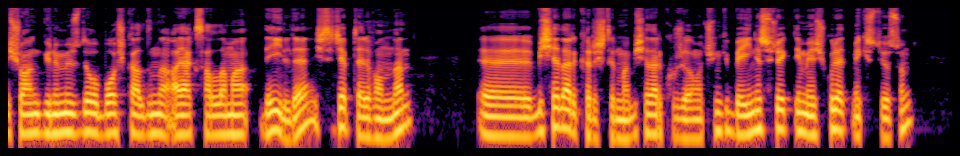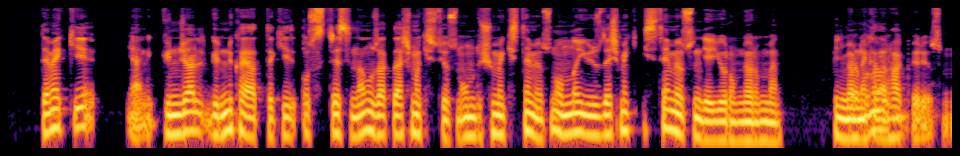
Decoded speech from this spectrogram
E şu an günümüzde o boş kaldığında ayak sallama değil de işte cep telefonundan e, bir şeyler karıştırma, bir şeyler kurcalama. Çünkü beyni sürekli meşgul etmek istiyorsun. Demek ki yani güncel günlük hayattaki o stresinden uzaklaşmak istiyorsun. Onu düşünmek istemiyorsun. Onunla yüzleşmek istemiyorsun diye yorumluyorum ben. Bilmiyorum ya ne buna, kadar hak veriyorsun.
